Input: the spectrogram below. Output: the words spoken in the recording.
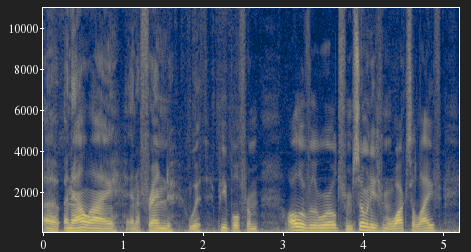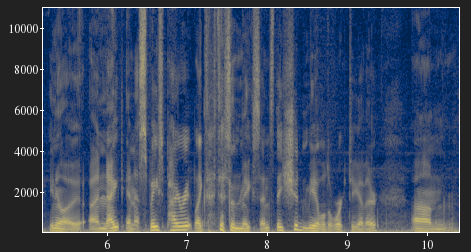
uh, an ally and a friend with people from all over the world from so many different walks of life. You know, a, a knight and a space pirate like that doesn't make sense. They shouldn't be able to work together. Um,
